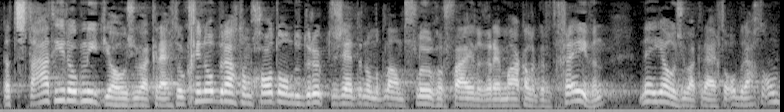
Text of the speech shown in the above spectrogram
Dat staat hier ook niet. Jozua krijgt ook geen opdracht om God onder druk te zetten om het land vlugger, veiliger en makkelijker te geven. Nee, Jozua krijgt de opdracht om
